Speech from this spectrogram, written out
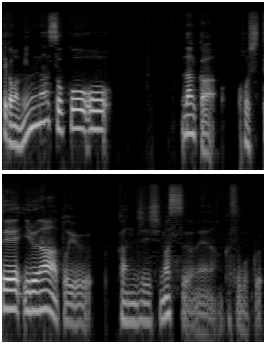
てかまあみんなそこをなんか欲しているなという感じしますよね。なんかすごく。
